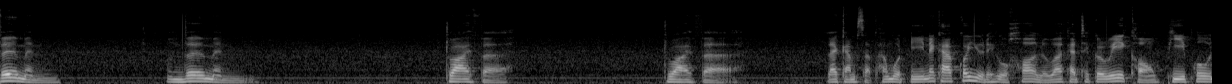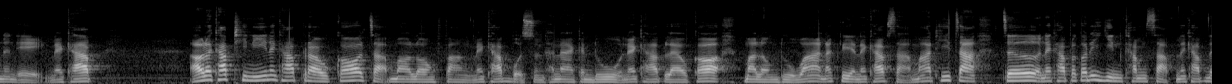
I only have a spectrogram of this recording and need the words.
woman woman driver driver และคำศัพท์ทั้งหมดนี้นะครับ ก็อยู่ในหัวข้อหรือว่า category ของ people นั่นเองนะครับ เอาละครับทีนี้นะครับเราก็จะมาลองฟังนะครับบทสนทนากันดูนะครับแล้วก็มาลองดูว่านักเรียนนะครับสามารถที่จะเจอนะครับแล้วก็ได้ยินคำศัพท์นะครับใน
